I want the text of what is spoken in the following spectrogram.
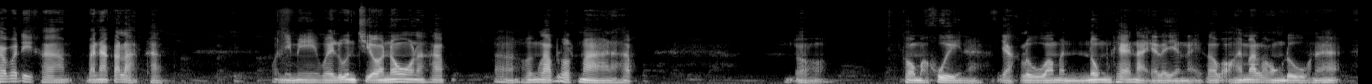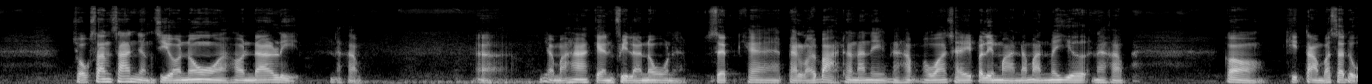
ครับสวัสดีครับบรรณากาลาดครับ วันนี้มีวัยรุ่นจิโอโนนะครับเพิ่งรับรถมานะครับก็โทรมาคุยนะ อยากรู้ว่ามันนุ่มแค่ไหนอะไรยังไง ก็บอกให้มาลองดูนะฮะโชคสั้นๆ อย่างจิโอโนฮอนด้าลีดนะครับยามาฮ่าแกนฟิลาโนเนี่ยเซ็ตแค่ 800 บาทเท่านั้นเองนะครับ เพราะว่าใช้ปริมาณน้ำมันไม่เยอะนะครับ ก็ คิดตามวัสดุ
